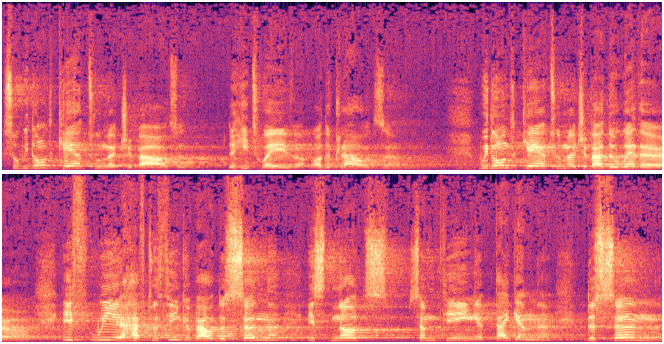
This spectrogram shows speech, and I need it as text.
So we don't care too much about the heat wave or the clouds. We don't care too much about the weather. If we have to think about the sun, it's not something pagan. The sun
